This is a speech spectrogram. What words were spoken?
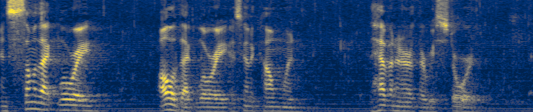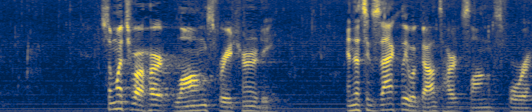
and some of that glory, all of that glory, is going to come when heaven and earth are restored. So much of our heart longs for eternity, and that's exactly what God's heart longs for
